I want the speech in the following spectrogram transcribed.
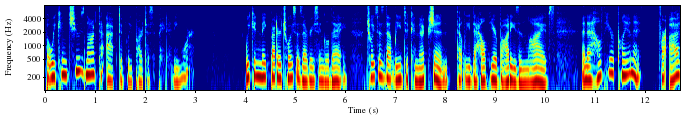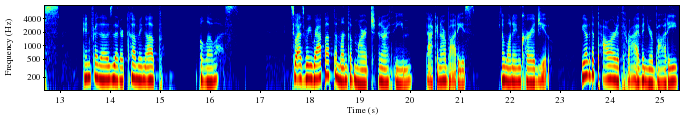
But we can choose not to actively participate anymore. We can make better choices every single day, choices that lead to connection, that lead to healthier bodies and lives, and a healthier planet for us and for those that are coming up below us. So, as we wrap up the month of March and our theme, Back in Our Bodies, I want to encourage you. You have the power to thrive in your body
